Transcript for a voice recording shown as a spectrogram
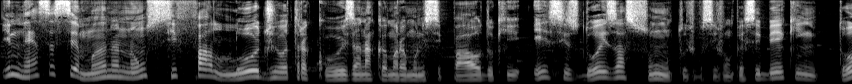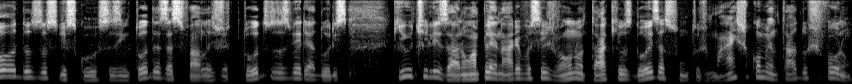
E nessa semana não se falou de outra coisa na Câmara Municipal do que esses dois assuntos. Vocês vão perceber que em todos os discursos, em todas as falas de todos os vereadores que utilizaram a plenária, vocês vão notar que os dois assuntos mais comentados foram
